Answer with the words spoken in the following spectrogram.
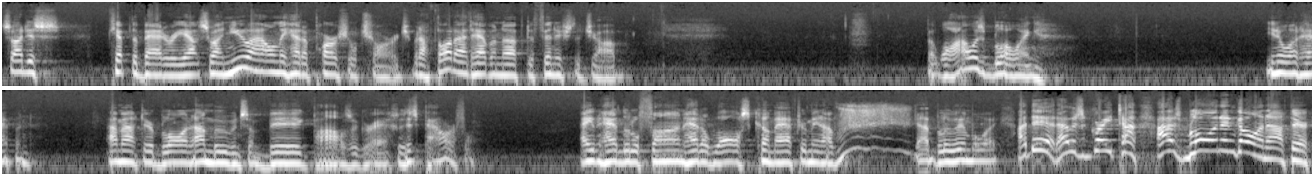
So I just kept the battery out, so I knew I only had a partial charge, but I thought I'd have enough to finish the job. But while I was blowing, you know what happened? I'm out there blowing, I'm moving some big piles of grass it's powerful. I even had a little fun, had a wasp come after me, and I, I blew him away. I did. That was a great time. I was blowing and going out there.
